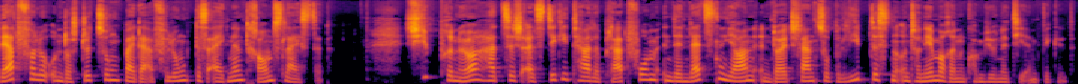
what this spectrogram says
wertvolle Unterstützung bei der Erfüllung des eigenen Traums leistet. Skipreneur hat sich als digitale Plattform in den letzten Jahren in Deutschland zur beliebtesten Unternehmerinnen-Community entwickelt.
